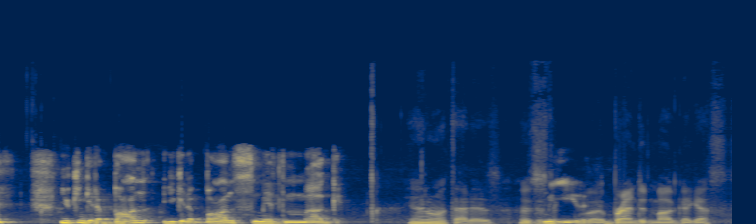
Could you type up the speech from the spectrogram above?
you can get a bond. You get a Bondsmith mug. Yeah, I don't know what that is. It's just Me a branded mug, I guess.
